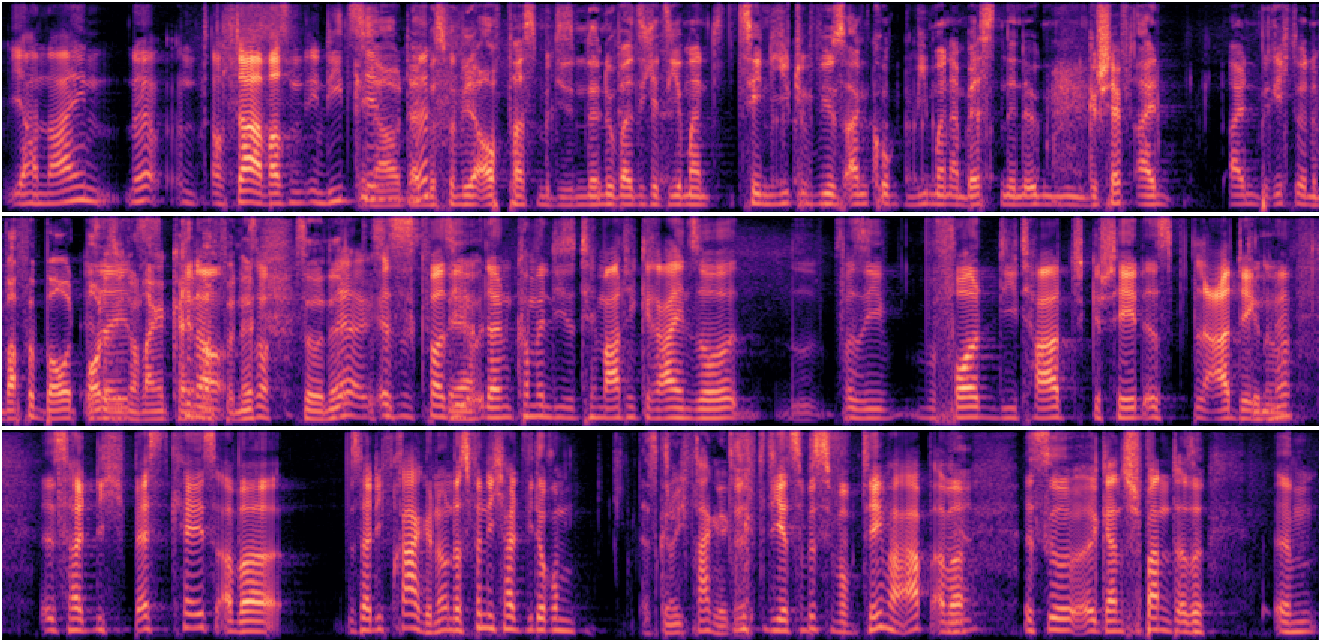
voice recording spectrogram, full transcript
Ja, nein. Ne? Und auch da, was sind Indizien? Genau, da ne? muss man wieder aufpassen mit diesem, ne, nur weil sich jetzt jemand zehn YouTube-Videos anguckt, wie man am besten in irgendein Geschäft ein, einbricht oder eine Waffe baut, baut er sich noch lange keine genau, Waffe, ne? so. So, ne? Ja, es ist quasi, ja. dann kommen wir in diese Thematik rein, so quasi bevor die Tat geschehen ist, bla Ding, Genau. ne? Ist halt nicht Best Case, aber ist halt die Frage, ne? Und das finde ich halt wiederum, Das ist genau die Frage. driftet jetzt ein bisschen vom Thema ab, aber Ja. ist so äh, ganz spannend. Also, ähm,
